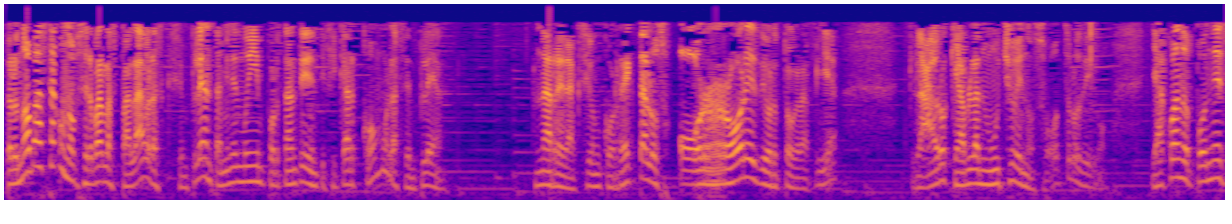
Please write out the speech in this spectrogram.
Pero no basta con observar las palabras que se emplean, también es muy importante identificar cómo las emplean. una redacción correcta, los horrores de ortografía, claro que hablan mucho de nosotros, digo. Ya cuando pones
